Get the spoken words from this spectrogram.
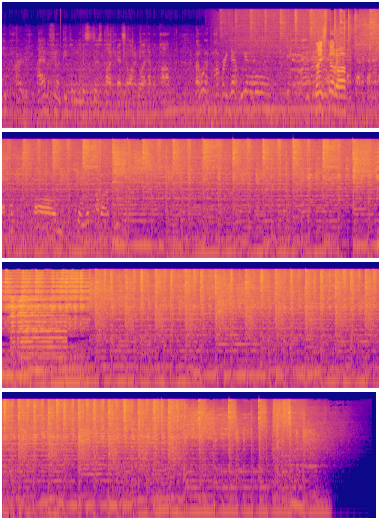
get tired. I have a feeling people when listen to this podcast, I want to go out and have a pop. I want to pop right now. We gotta. Nice cut off. Um, so let's. I want to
